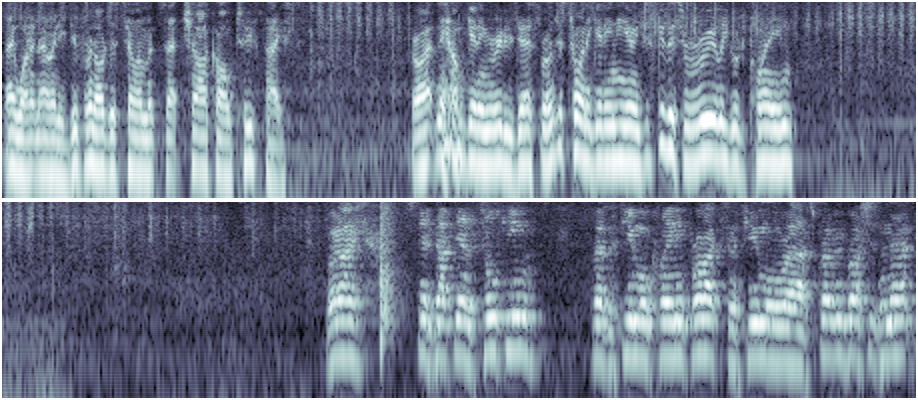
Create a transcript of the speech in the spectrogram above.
They won't know any different, I'll just tell them it's that charcoal toothpaste. Alright, now I'm getting really desperate. I'm just trying to get in here and just give this a really good clean. Righto, just to duck down to Tool grab a few more cleaning products and a few more uh, scrubbing brushes and that.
